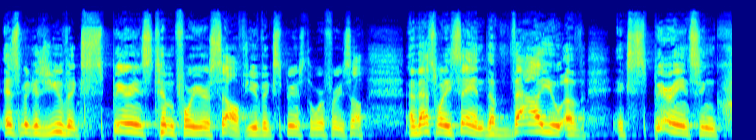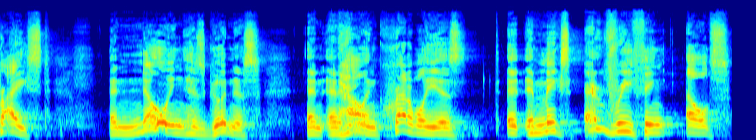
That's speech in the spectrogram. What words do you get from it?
it's because you've experienced him for yourself. You've experienced the word for yourself. And that's what he's saying. The value of experiencing Christ and knowing his goodness and, and how incredible he is, it, it makes everything else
